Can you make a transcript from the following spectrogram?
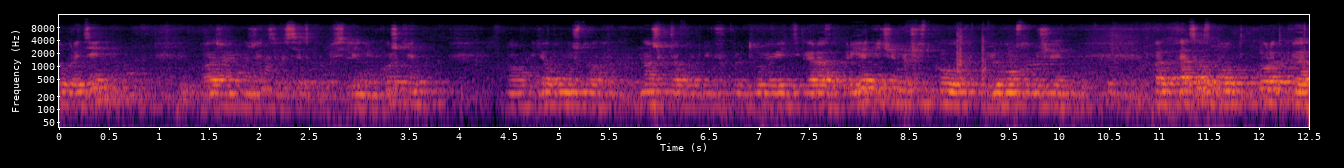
Добрый день, уважаемые жители сельского поселения Кошки. Ну, я думаю, что наших работников культуры видеть гораздо приятнее, чем участковых в любом случае. Хотелось бы вот коротко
